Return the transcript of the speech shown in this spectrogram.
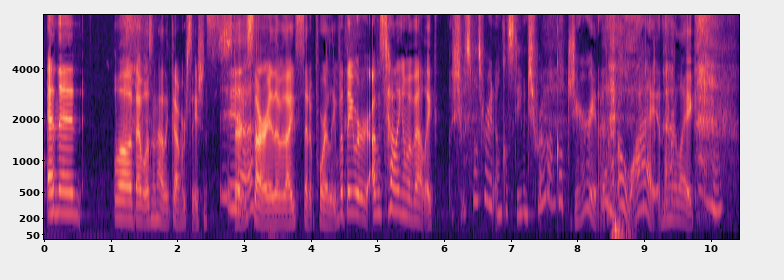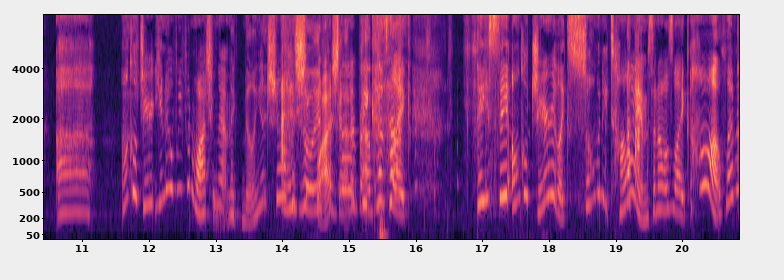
and then well that wasn't how the conversation started. Yeah. sorry that i said it poorly. But they were i was telling them about like she was supposed to write uncle steve and she wrote uncle jerry and i don't know why. And they were like uh uncle jerry you know we've been watching that mcmillion show. I has totally she watched that? because that. like they say Uncle Jerry like so many times, and I was like, "Huh, let me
